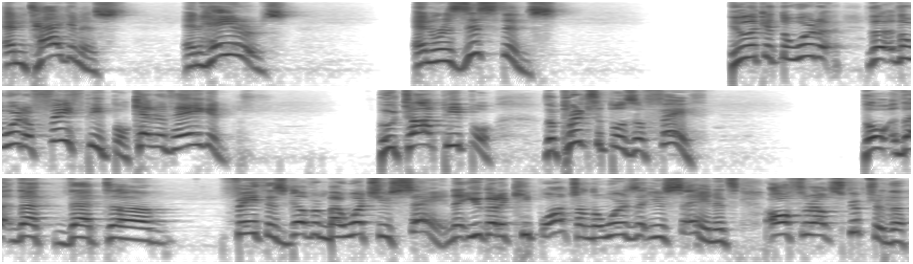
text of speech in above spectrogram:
antagonists and haters and resistance. You look at the word of, the, the word of faith people, Kenneth Hagin, who taught people the principles of faith. The, that that, that uh, faith is governed by what you say, and that you got to keep watch on the words that you say. And it's all throughout Scripture. The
